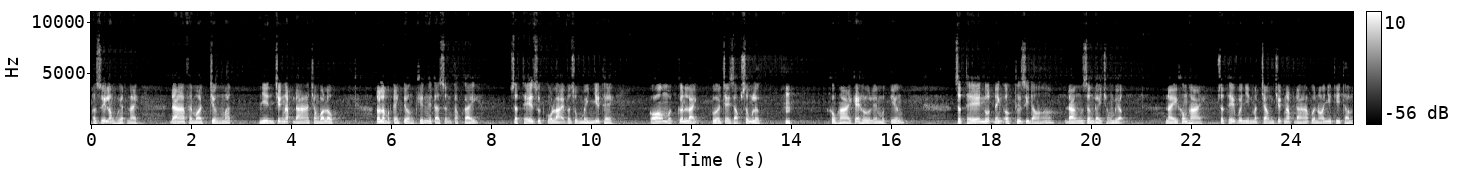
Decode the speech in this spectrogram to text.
Ở dưới lòng huyệt này Đã phải mở trừng mắt, Nhìn chiếc nắp đá trong bao lâu. Đó là một cảnh tượng khiến người ta dựng tóc gáy. Giật thế rụt cổ lại và dùng mình như thế Có một cơn lạnh vừa chạy dọc sống lực Không hài khẽ hừ lên một tiếng. Giật thế nuốt đánh ực thứ gì đó Đang dâng đầy trong miệng. Này không hài, Giật thế vừa nhìn mặt trong chiếc nắp đá Vừa nói như thì thầm.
